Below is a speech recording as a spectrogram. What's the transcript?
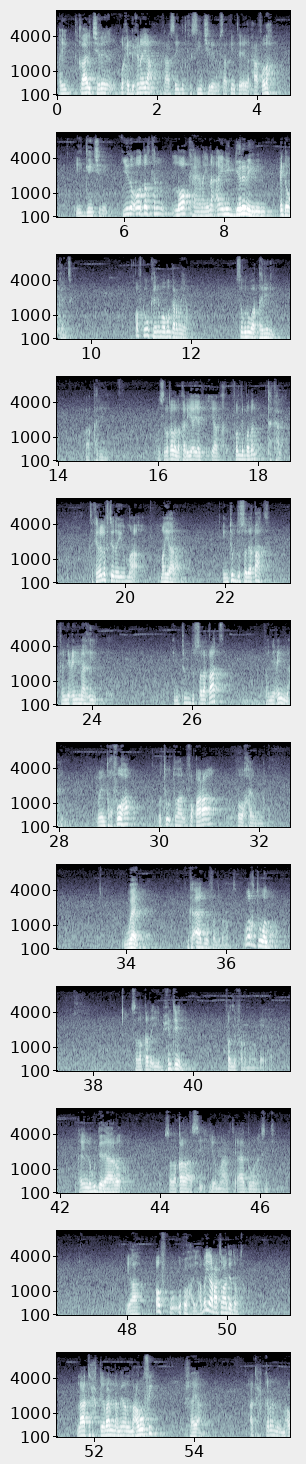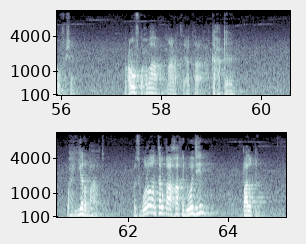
ay qaali jireen waxay bixinayaan. Markaasay dadka siin jireen masaakiinta ee xaafadaha ay geen jireen. Iyada oo dadkan loo keenayna aynay garanaynin cidda u keentay. Qofkii u keenay maba garanayaan. Isaguna waa qarinay waa qarinay sadaqada la qariya ayaa ayaa fadli badan ta kale. Ta kale lafteeda ma ma yara. In tubdu sadaqaat fa nicim maahi in tubdu sadaqaat fa nicim maahi wain tukfuuha watu'tuha alfuqaraa fahuwa khayru lakum waay marka aada bay fadli badanta waqti walba sadaqada iyo bixinteedu fadli fara badan bay leedahay marka in lagu dadaalo sadaqadaasi iyo maaragtay aada ba wanaagsantay ya qofku wuxuu hayo haba yaraataba haddii doonto laa taxqiranna min almacruufi shay-an laa taxqiranna min almacruufi shay-an macruufka waxbaha maaragtay haka haka xaqiran wax yar ba haato bas walow an talqa akhaaka biwajhin balqin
